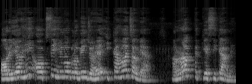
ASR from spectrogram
और यही ऑक्सी हीमोग्लोबिन जो है कहाँ चल गया? रक्त केसिका में।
